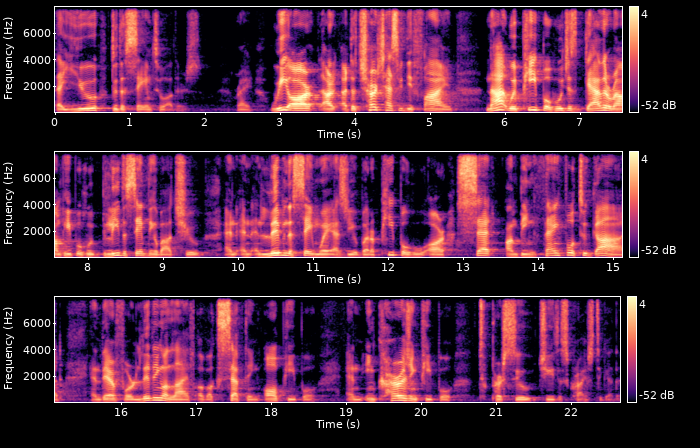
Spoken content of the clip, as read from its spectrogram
that you do the same to others, right? We are, our, the church has to be defined not with people who just gather around people who believe the same thing about you and, and, and live in the same way as you, but are people who are set on being thankful to God and therefore living a life of accepting all people and encouraging people to pursue Jesus Christ together.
